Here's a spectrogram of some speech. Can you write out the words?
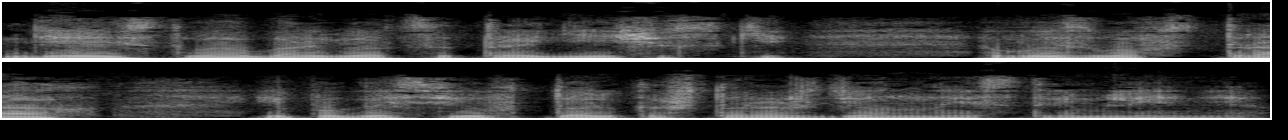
Действо оборвется трагически, вызвав страх и погасив только что рожденные стремления.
